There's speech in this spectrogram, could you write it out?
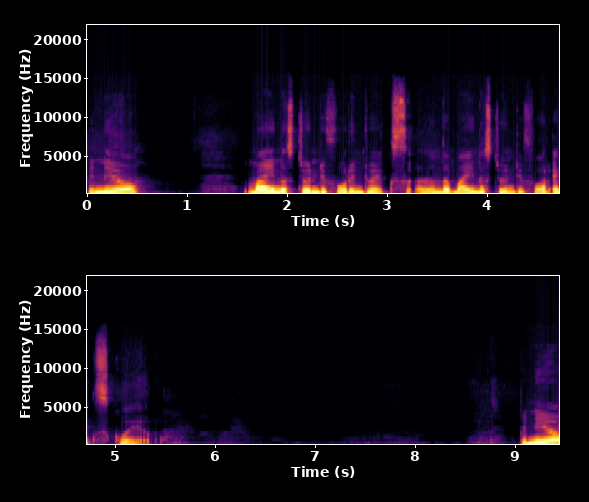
പിന്നെയോ? Minus twenty four into x അതെന്താ? Minus twenty four x square പിന്നെയോ?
